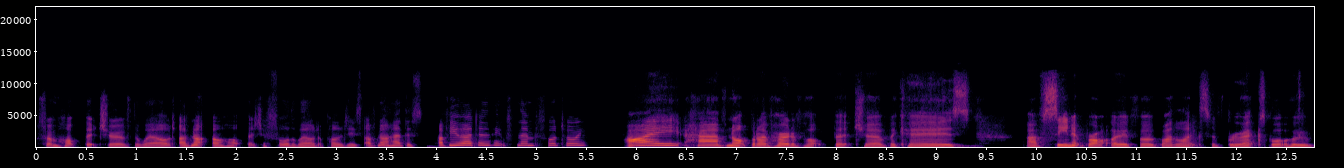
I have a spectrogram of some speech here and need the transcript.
from Hop Butcher of the World. I've not, oh, Hop Butcher for the World, apologies. I've not had this. Have you had anything from them before, Tori? I have not, but I've heard of Hop Butcher because I've seen it brought over by the likes of Brew Export, who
